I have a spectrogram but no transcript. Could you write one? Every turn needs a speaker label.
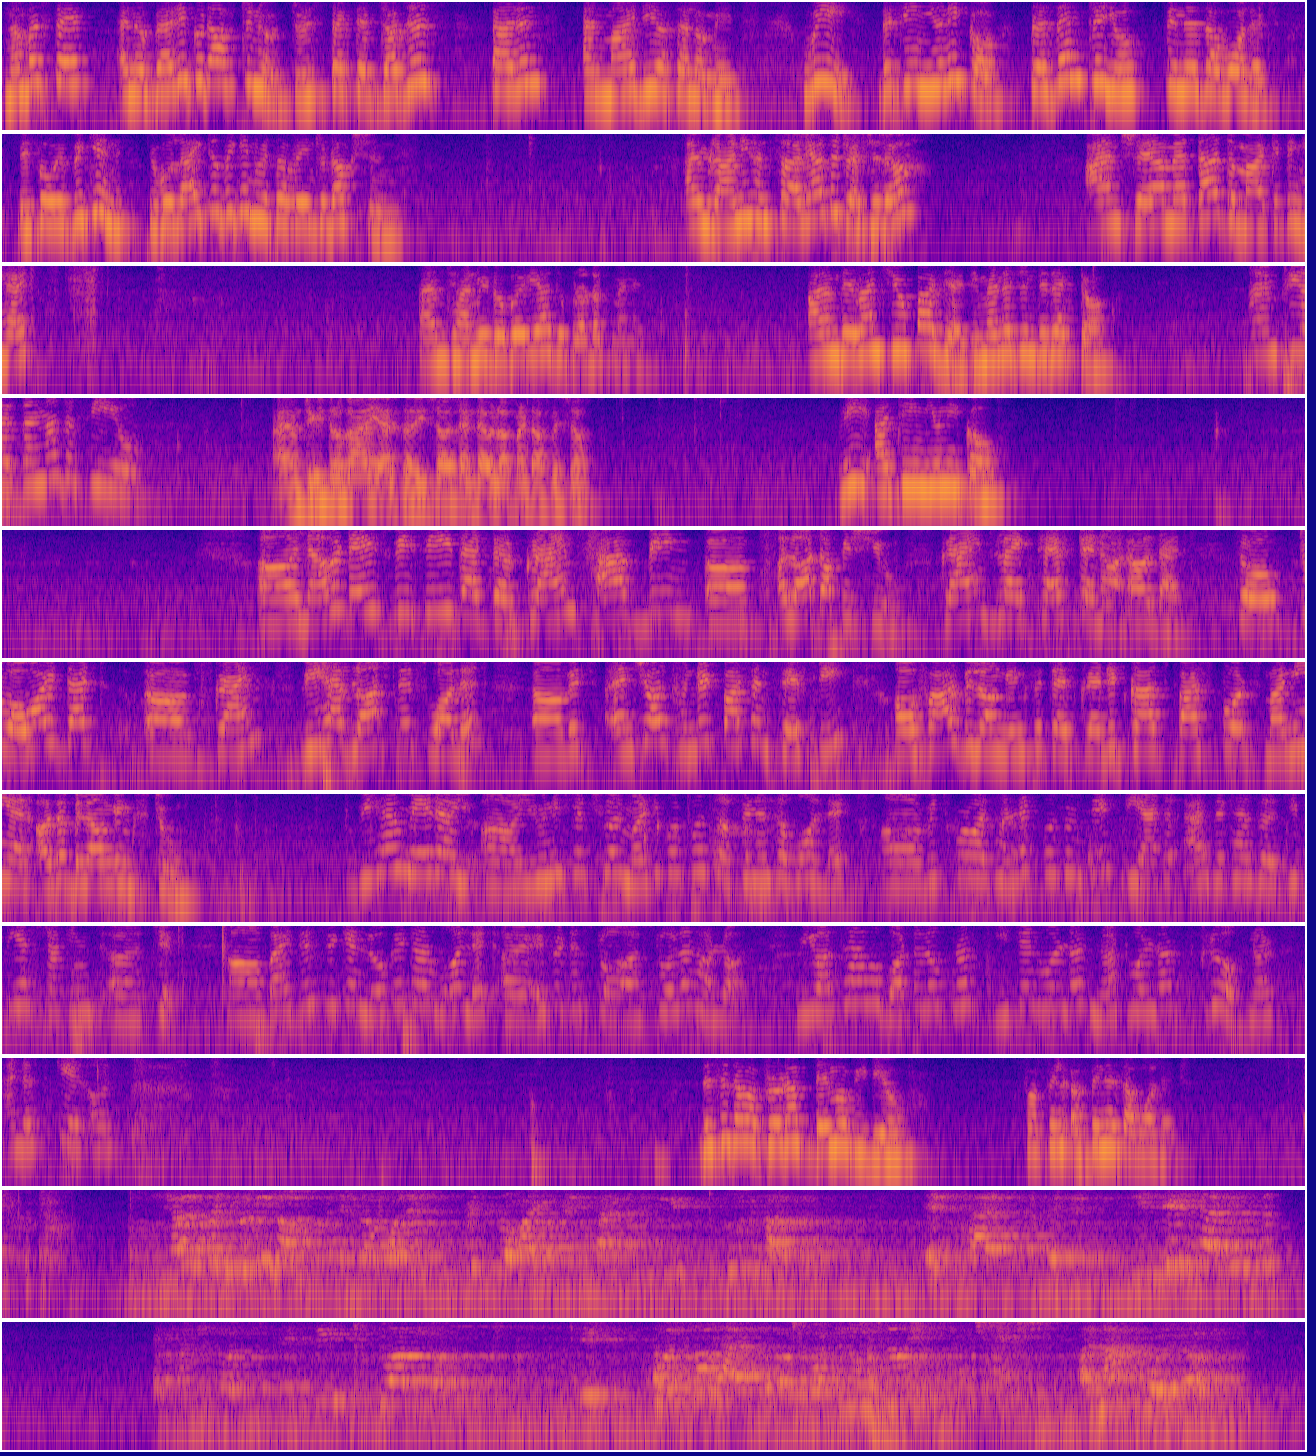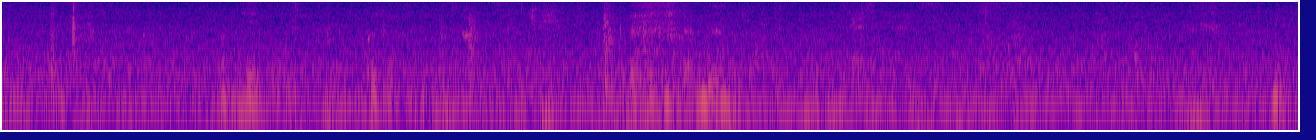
Speaker 1: Namaste and a very good afternoon to respected judges, parents and my dear fellow mates. We, the team Unico, present to you Fineza Wallet. Before we begin, we would like to begin with our introductions.
Speaker 2: I'm Rani Hansalia, the treasurer.
Speaker 3: I'm Shreya Mehta, the marketing head.
Speaker 1: I am Janvi Dobaria, the product manager. I am Devanshi Upadhyay, the managing director.
Speaker 3: I'm Priyal Tanna, the CEO.
Speaker 4: I am Jeet Rugani as the Research and Development Officer.
Speaker 1: We are Team Unico.
Speaker 3: Uh, nowadays, we see that uh, crimes have been uh, a lot of issue. Crimes like theft and all, all that. So, to avoid that uh, crimes, we have launched this wallet, uh, which ensures 100% safety of our belongings such as credit cards, passports, money, and other belongings too.
Speaker 5: We have made a uh, unisexual multi-purpose Fineza wallet uh, which provides 100% safety at, as it has a GPS tracking uh, chip. Uh, by this we can locate our wallet uh, if it is sto stolen or lost. We also have a bottle opener, keychain holder, nut holder, screw opener and a scale also.
Speaker 1: This is our product demo video for Fin- uh, Fineza Wallet.
Speaker 6: Here's the newly launched Fineza wallet which provides many facilities to the customer. It has a hidden GPS tracking system. 100% safety to our belongings. It also has a bottle opener, a nut holder,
